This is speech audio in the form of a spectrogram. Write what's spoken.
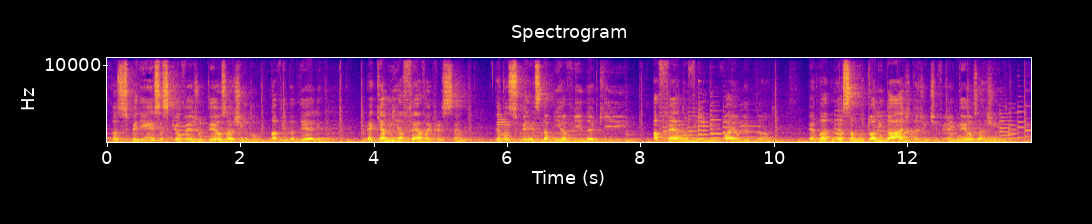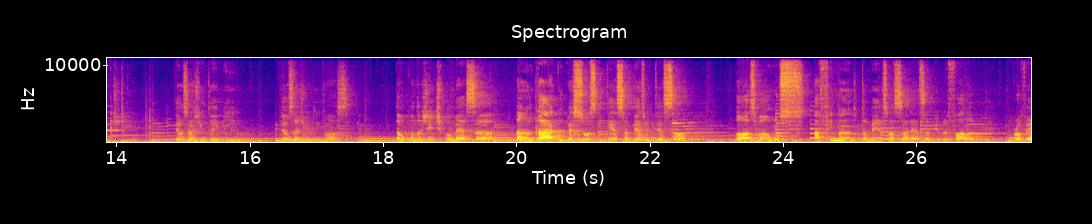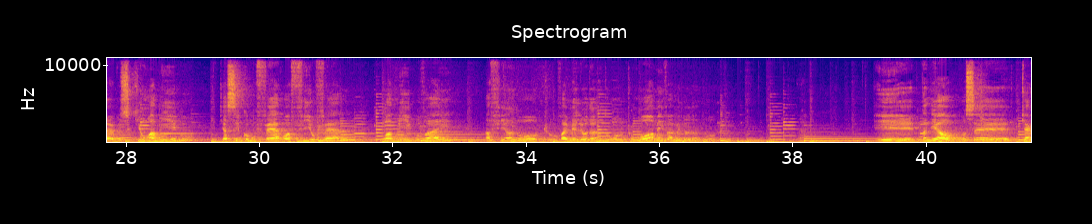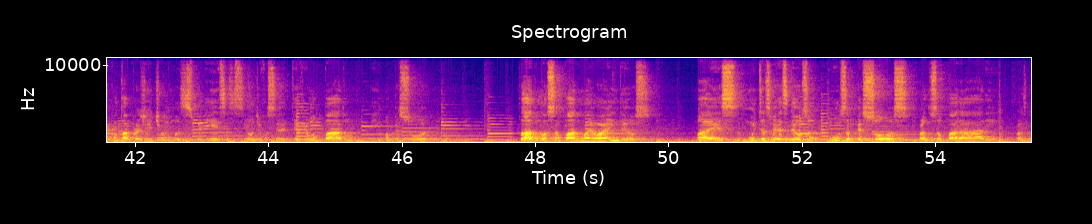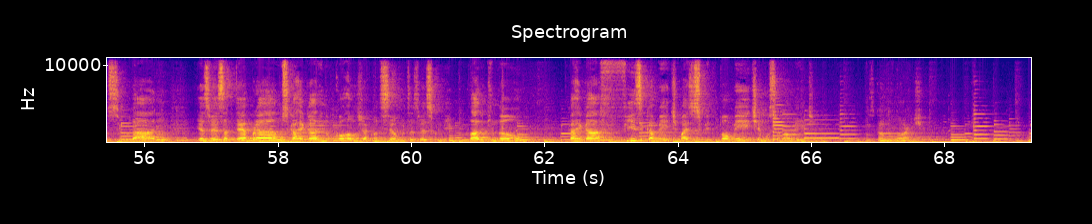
nas experiências que eu vejo Deus agindo na vida dele, é que a minha fé vai crescendo. É nas experiências da minha vida que a fé do Vini vai aumentando. É na, nessa mutualidade da gente ver Deus agindo em ti, Deus agindo em mim, Deus agindo em nós. Então, quando a gente começa a andar com pessoas que têm essa mesma intenção, nós vamos afinando também as nossas tarefas. A Bíblia fala em Provérbios que um amigo, que assim como o ferro afia o ferro, um amigo vai afiando o outro, vai melhorando o outro, um homem vai melhorando o outro. E Daniel, você quer contar pra gente algumas experiências assim onde você teve um amparo em uma pessoa? Claro, nosso amparo maior é em Deus, mas muitas vezes Deus usa pessoas para nos ampararem, para nos segurarem e às vezes até para nos carregarem no colo. Já aconteceu muitas vezes comigo. Claro que não carregar fisicamente, mas espiritualmente emocionalmente, buscando o norte.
